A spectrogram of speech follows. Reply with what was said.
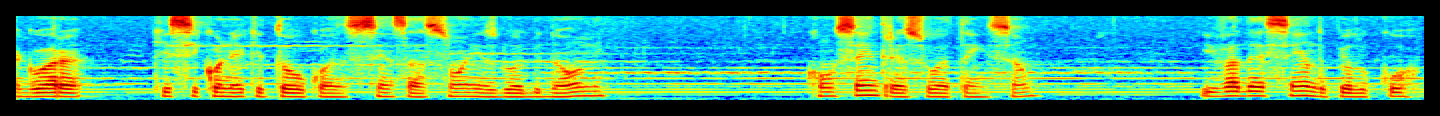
Agora que se conectou com as sensações do abdômen, concentre a sua atenção e vá descendo pelo corpo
